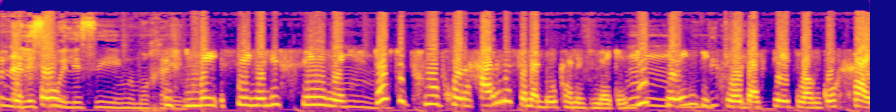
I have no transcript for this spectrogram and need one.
re na le sengwe le sengwe mo gae. Sengwe le sengwe. Mm. Just to prove gore ga re re fela local is leke di teng di-products tse tswang ko gae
